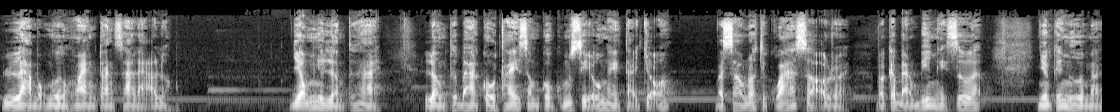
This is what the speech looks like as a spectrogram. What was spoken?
là một người hoàn toàn xa lạ luôn. Giống như lần thứ hai, Lần thứ ba cô thấy xong cô cũng xỉu ngay tại chỗ. Và sau đó thì quá sợ rồi. Và các bạn biết ngày xưa á, Những cái người mà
